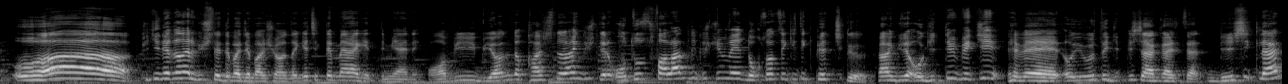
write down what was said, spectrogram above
Oha. Peki ne kadar güçledim acaba şu anda? Gerçekten merak ettim yani. Abi bir anda kaçtı lan güçlerim? 30 falan da güçlüm ve 98'lik pet çıktı. Ha güzel o gitti mi peki? Evet o yumurta gitmiş arkadaşlar. Değişik lan.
